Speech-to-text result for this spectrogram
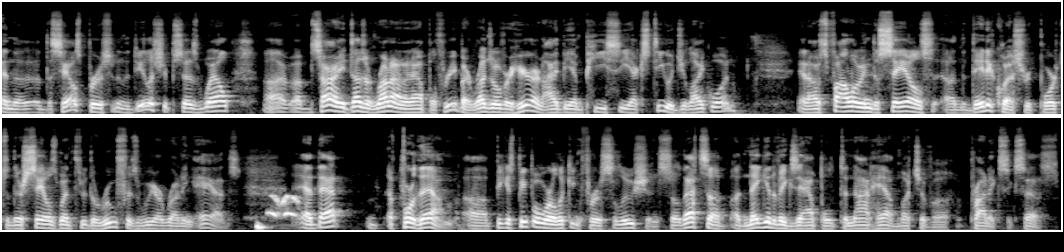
and the, the salesperson in the dealership says, well, uh, I'm sorry, it doesn't run on an Apple III, but it runs over here on IBM PC XT. Would you like one? And I was following the sales on uh, the DataQuest reports, and their sales went through the roof as we are running ads. And that for them uh, because people were looking for a solution. So that's a, a, negative example to not have much of a product success.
